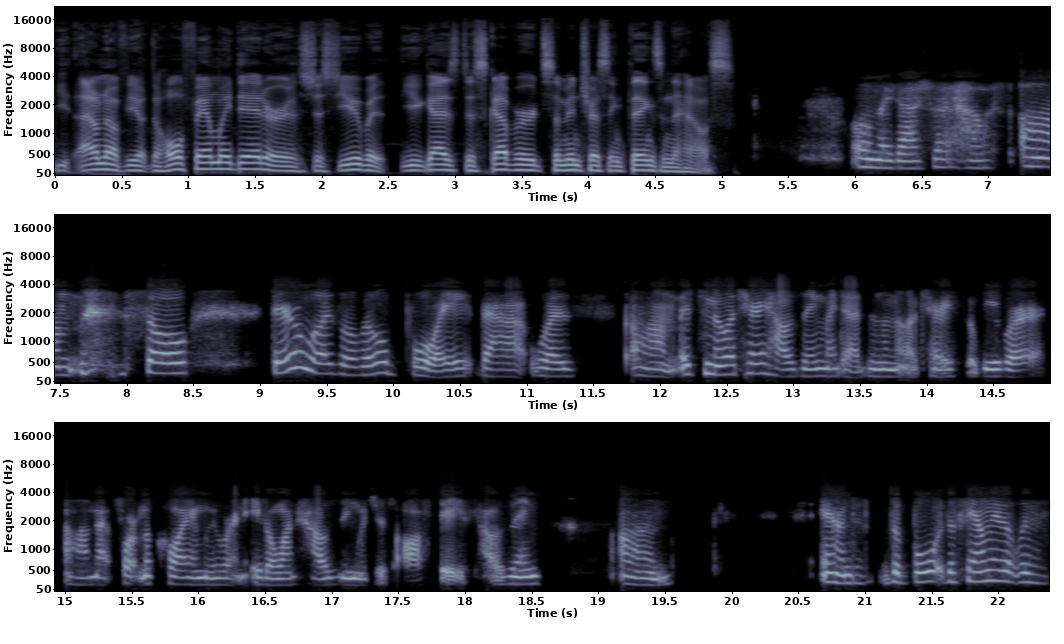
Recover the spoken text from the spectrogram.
I don't know if you, the whole family did or it's just you, but you guys discovered some interesting things in the house. Oh my gosh, that house. Um, so there was a little boy that was, um, it's military housing. My dad's in the military. So we were, um, at Fort McCoy and we were in 801 housing, which is off base housing. Um, and the boy, the family that lived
